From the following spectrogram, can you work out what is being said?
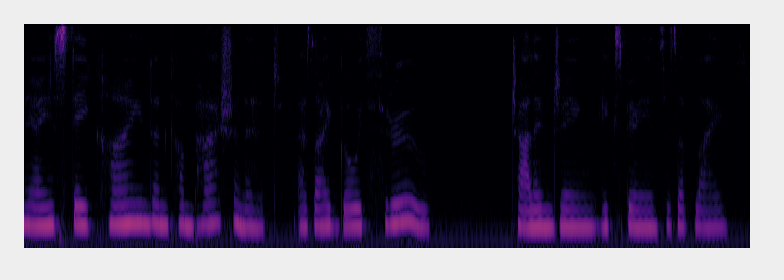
May I stay kind and compassionate as I go through challenging experiences of life.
